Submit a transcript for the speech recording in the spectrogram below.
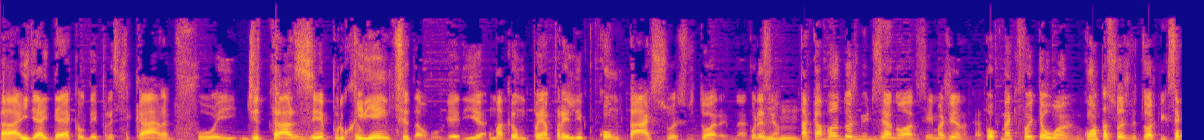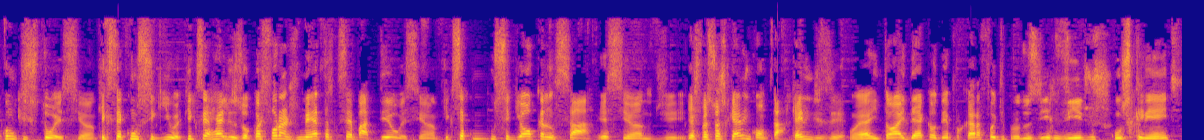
Ah, e a ideia que eu dei para esse cara foi de trazer para o cliente da hamburgueria uma campanha para ele contar as suas vitórias, né? Por exemplo, tá acabando 2019, você imagina, cara? Pô, como é que foi teu ano? Conta as suas vitórias. O que, que você conquistou esse ano? O que, que você conseguiu? O que, que você realizou? Quais foram as metas que você bateu esse ano? O que, que você conseguiu alcançar esse ano? De... E as pessoas querem contar, querem dizer. É? Então a ideia que eu dei pro cara foi de produzir vídeos com os clientes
